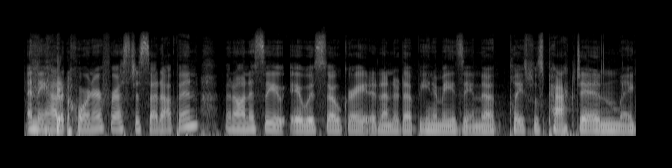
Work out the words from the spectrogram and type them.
and they had a corner for us to set up in. But honestly, it was so great. It ended up being amazing. The place was packed in, like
